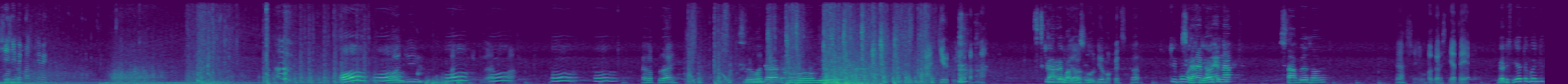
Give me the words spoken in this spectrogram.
Sini sini mas sini. Oh, Oh oh, anjing oh, oh, apa? oh, oh. Help Bray Sudah ku bilang. Anjir, gue juga kena. Bagus Jago sih. dia pakai scar Cuy, Sekarang senjata. emang cuy. enak. Stabil soalnya. Ya, saya udah garis senjata ya. Ada senjata gua anjir.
